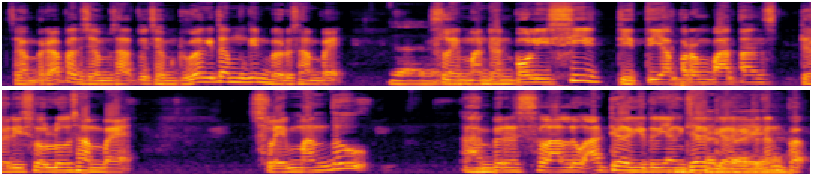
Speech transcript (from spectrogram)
jam berapa? Jam 1, jam 2 kita mungkin baru sampai Ya, ya. Sleman dan polisi di tiap perempatan dari Solo sampai Sleman tuh hampir selalu ada gitu yang jaga gitu kan ya. Ba-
